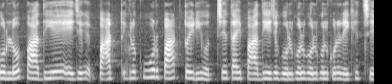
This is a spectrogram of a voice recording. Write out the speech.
করল? পা দিয়ে এই যে পাট, এগুলো কুয়োর পাট তৈরি হচ্ছে, তাই পা দিয়ে যে গোল গোল গোল গোল করে রেখেছে।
